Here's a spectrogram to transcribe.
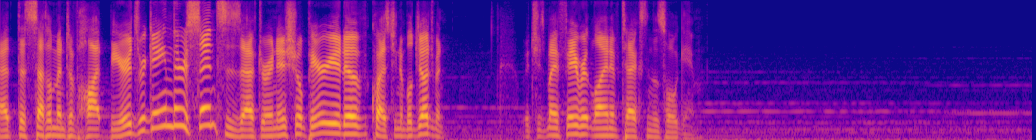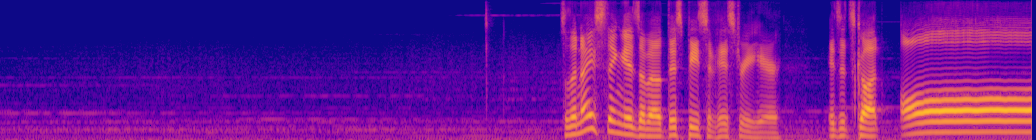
at the settlement of Hotbeards regained their senses after initial period of questionable judgment, which is my favorite line of text in this whole game. So the nice thing is about this piece of history here is it's got all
